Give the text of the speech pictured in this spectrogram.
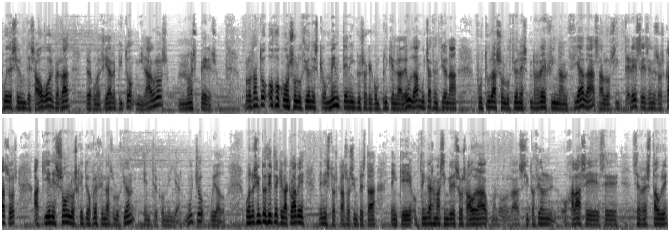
puede ser un desahogo, es verdad, pero como decía, repito, milagros, no esperes. Por lo tanto, ojo con soluciones que aumenten, incluso que compliquen la deuda. Mucha atención a futuras soluciones refinanciadas, a los intereses en esos casos, a quienes son los que te ofrecen la solución, entre comillas. Mucho cuidado. Bueno, siento decirte que la clave en estos casos siempre está en que obtengas más ingresos ahora, cuando la situación ojalá se, se, se restaure,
